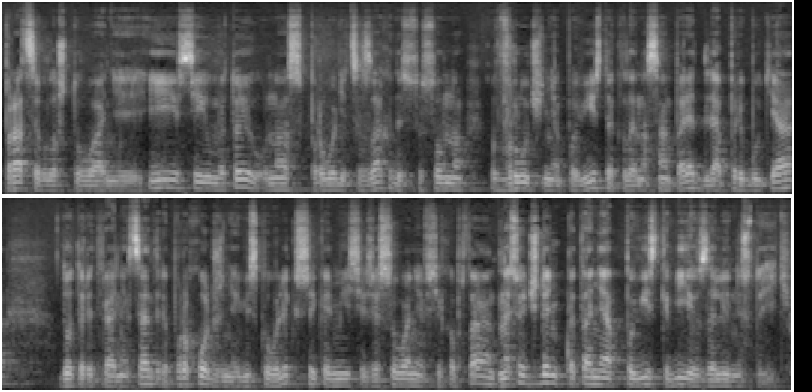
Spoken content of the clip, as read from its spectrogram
працевлаштуванні. І з цією метою у нас проводяться заходи стосовно вручення повісток, але насамперед для прибуття до територіальних центрів, проходження військово-лікарської комісії, з'ясування всіх обставин. На сьогоднішній день питання повістки в дії взагалі не стоїть.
